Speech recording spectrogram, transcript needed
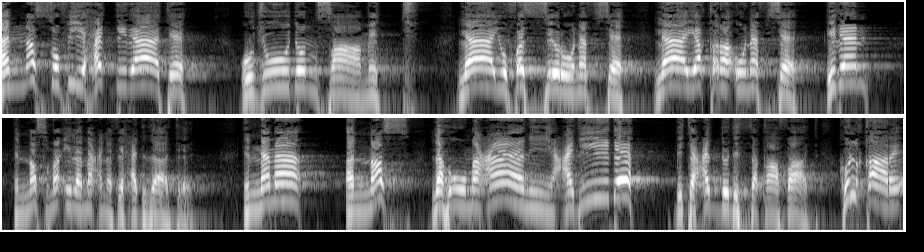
النص في حد ذاته وجود صامت. لا يفسر نفسه لا يقرأ نفسه. اذا النص ما إلى معنى في حد ذاته. إنما النص له معاني عديدة بتعدد الثقافات. كل قارئ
